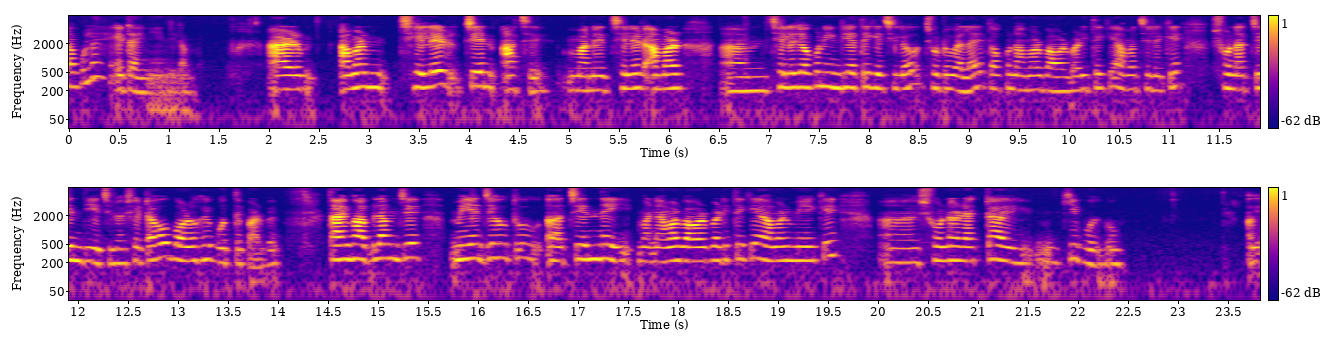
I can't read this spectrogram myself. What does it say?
না বলে এটাই নিয়ে নিলাম। আর আমার ছেলের চেন আছে। মানে ছেলের আমার ছেলে যখন ইন্ডিয়াতে গেছিল ছোটবেলায়, তখন আমার বাবার বাড়ি থেকে আমার ছেলেকে সোনার চেন দিয়েছিল। সেটাও বড় হয়ে পরতে পারবে। তাই ভাবলাম যে মেয়ে যেহেতু চেন নেই মানে আমার বাবার বাড়ি থেকে আমার মেয়েকে সোনার একটা কি বলব, ওই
